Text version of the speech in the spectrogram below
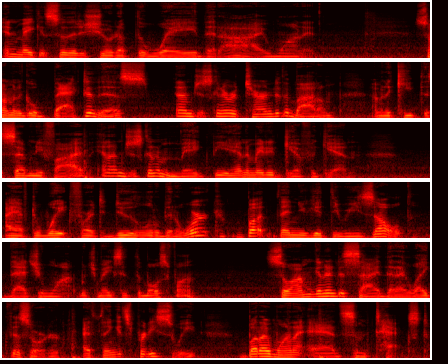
and make it so that it showed up the way that I wanted. So I'm going to go back to this, and I'm just going to return to the bottom. I'm going to keep the 75 and I'm just going to make the animated GIF again. I have to wait for it to do a little bit of work, but then you get the result that you want, which makes it the most fun. So I'm going to decide that I like this order. I think it's pretty sweet, but I want to add some text.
